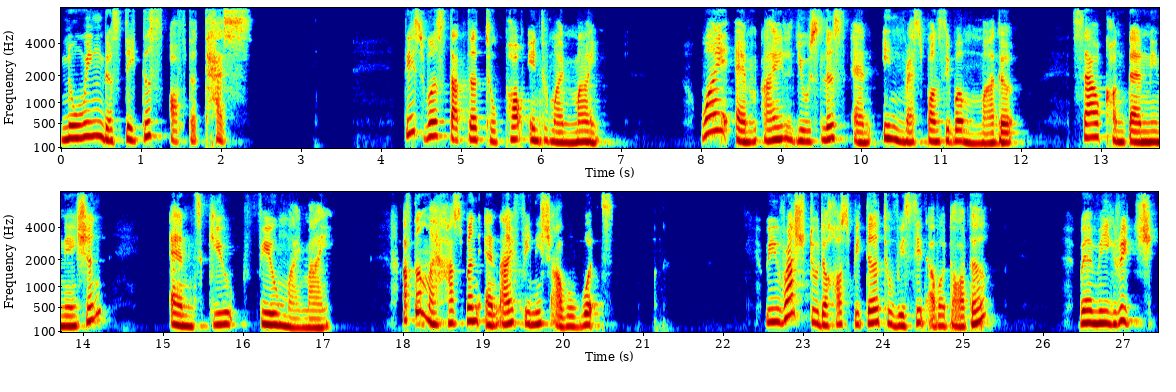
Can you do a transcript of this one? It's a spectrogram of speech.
knowing the status of the test. These words started to pop into my mind. Why am I useless and irresponsible mother? Self-contamination and guilt fill my mind. After my husband and I finished our words, we rushed to the hospital to visit our daughter. When we reached,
